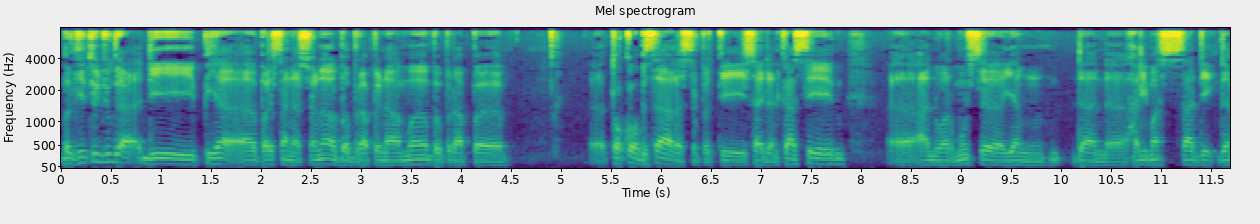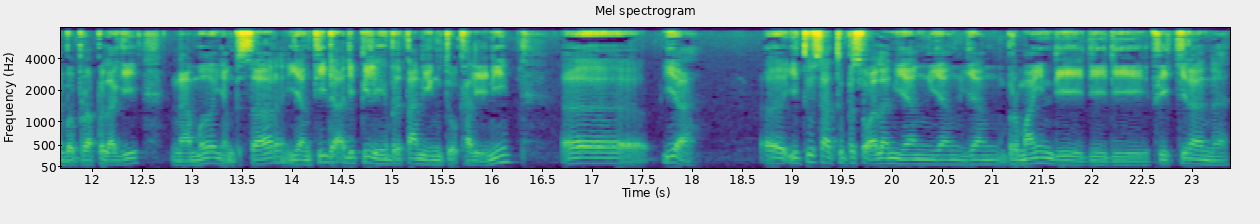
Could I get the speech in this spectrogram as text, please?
Begitu juga di pihak uh, Barisan Nasional beberapa nama beberapa tokoh besar seperti Saidan Kasim uh, Anwar Musa yang dan uh, Halimah Sadiq dan beberapa lagi nama yang besar yang tidak dipilih bertanding untuk kali ini. Uh, ya uh, itu satu persoalan yang yang yang bermain di di di fikiran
